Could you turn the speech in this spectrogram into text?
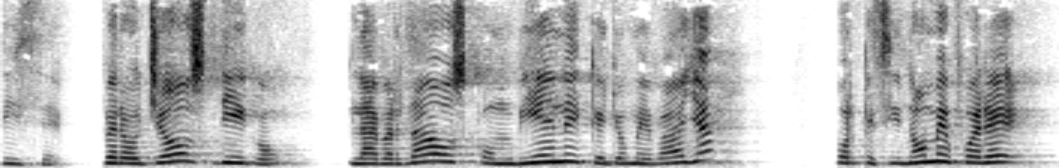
Dice, pero yo os digo, la verdad os conviene que yo me vaya, porque si no me fuere,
